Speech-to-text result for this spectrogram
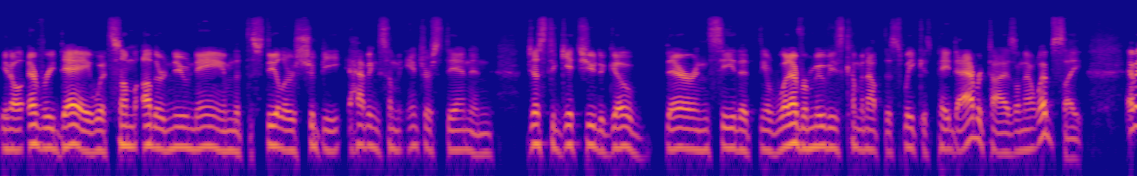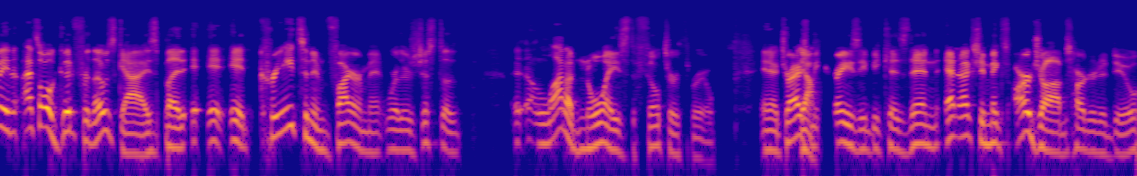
you know, every day with some other new name that the Steelers should be having some interest in, and just to get you to go there and see that you know whatever movie's coming out this week is paid to advertise on that website. I mean, that's all good for those guys, but it, it, it creates an environment where there's just a a lot of noise to filter through. And it drives yeah. me crazy because then it actually makes our jobs harder to do.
